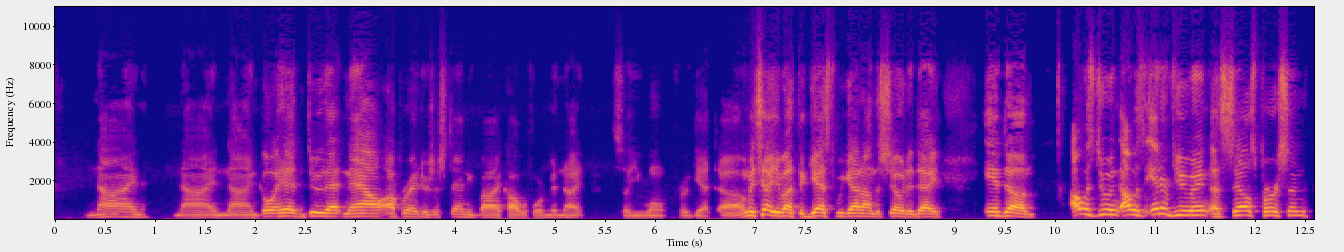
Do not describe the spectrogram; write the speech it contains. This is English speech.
999. Go ahead and do that now. Operators are standing by. Call before midnight so you won't forget. Uh, let me tell you about the guest we got on the show today. And um, I was doing, I was interviewing a salesperson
